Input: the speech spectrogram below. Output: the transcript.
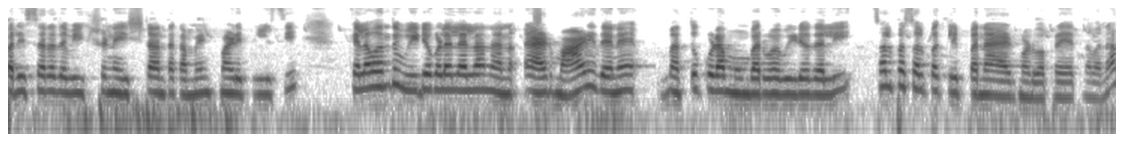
ಪರಿಸರದ ವೀಕ್ಷಣೆ ಇಷ್ಟ ಅಂತ ಕಮೆಂಟ್ ಮಾಡಿ ತಿಳಿಸಿ. ಕೆಲವೊಂದು ವಿಡಿಯೋಗಳಲ್ಲೆಲ್ಲ ನಾನು ಆ್ಯಡ್ ಮಾಡಿದ್ದೇನೆ ಮತ್ತು ಕೂಡ ಮುಂಬರುವ ವಿಡಿಯೋದಲ್ಲಿ ಸ್ವಲ್ಪ ಸ್ವಲ್ಪ ಕ್ಲಿಪ್ಪನ್ನು ಆ್ಯಡ್ ಮಾಡುವ ಪ್ರಯತ್ನವನ್ನು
